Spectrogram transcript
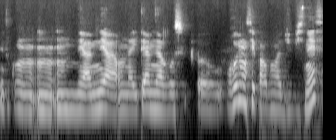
Et donc on, est amené à, on a été amené à euh, renoncer pardon à du business.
